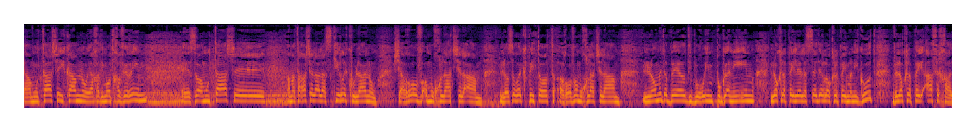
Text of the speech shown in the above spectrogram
העמותה שהקמנו יחד עם עוד חברים זו עמותה שהמטרה שלה להזכיר לכולנו שהרוב המוחלט של העם לא זורק פיתות, הרוב המוחלט של העם לא מדבר דיבורים פוגעניים לא כלפי ליל הסדר, לא כלפי מנהיגות ולא כלפי אף אחד.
